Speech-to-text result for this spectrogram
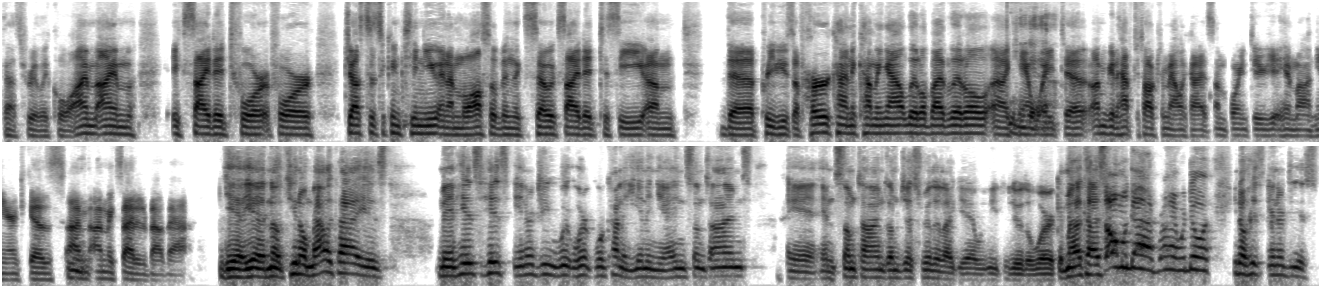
That's really cool. I'm I'm excited for for Justice to continue, and I'm also been so excited to see um the previews of her kind of coming out little by little. I can't yeah. wait to. I'm gonna have to talk to Malachi at some point to get him on here because mm. I'm I'm excited about that. Yeah, yeah. No, you know Malachi is man, his his energy, we're we're, we're kind of yin and yang sometimes. And, and sometimes I'm just really like, yeah, we need to do the work. And Malachi's, oh my God, Brian, we're doing, you know, his energy is,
